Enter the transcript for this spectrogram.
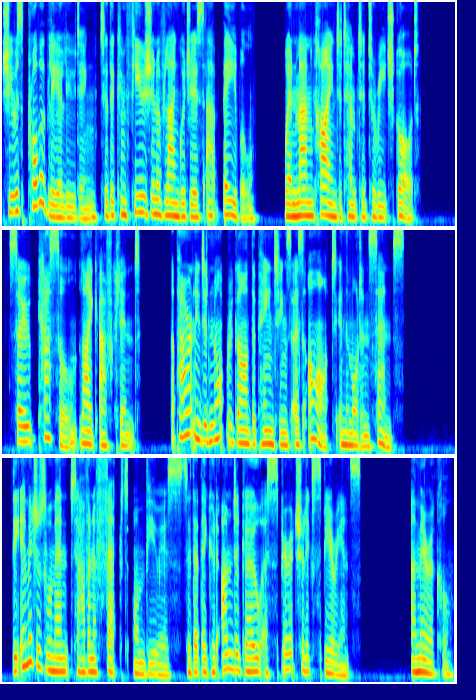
She was probably alluding to the confusion of languages at Babel when mankind attempted to reach God. So Cassel, like af Klint, apparently did not regard the paintings as art in the modern sense. The images were meant to have an effect on viewers so that they could undergo a spiritual experience, a miracle.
